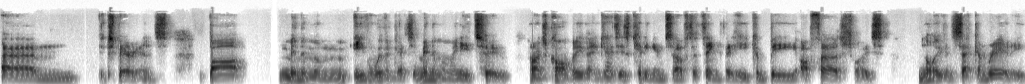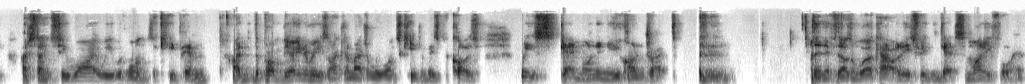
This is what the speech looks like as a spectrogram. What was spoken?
um, experience. But minimum, even with Nketiah, minimum we need two. And I just can't believe that Nketiah is kidding himself to think that he could be our first choice, not even second, really. I just don't see why we would want to keep him. And the problem, the only reason I can imagine we want to keep him is because we get him on a new contract. And if it doesn't work out, at least we can get some money for him.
